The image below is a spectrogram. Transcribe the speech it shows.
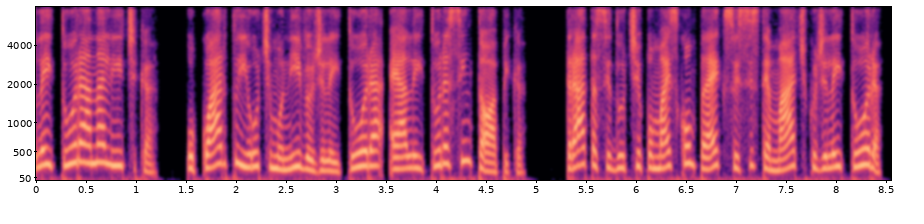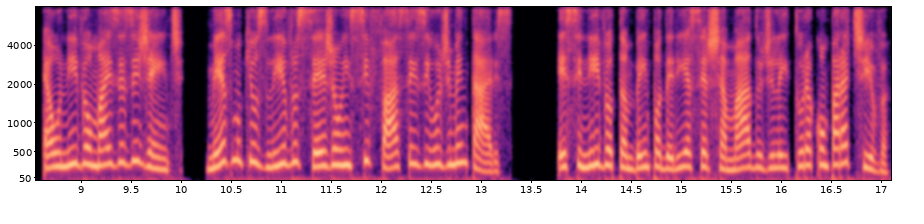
leitura analítica. O quarto e último nível de leitura é a leitura sintópica. Trata-se do tipo mais complexo e sistemático de leitura, é o nível mais exigente, mesmo que os livros sejam em si fáceis e rudimentares. Esse nível também poderia ser chamado de leitura comparativa.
